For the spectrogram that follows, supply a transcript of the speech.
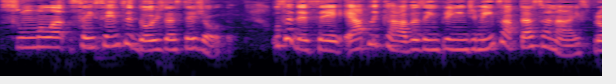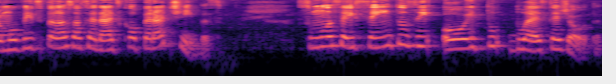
Súmula 602 do STJ. O CDC é aplicável a empreendimentos habitacionais promovidos pelas sociedades cooperativas. Súmula 608 do STJ.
